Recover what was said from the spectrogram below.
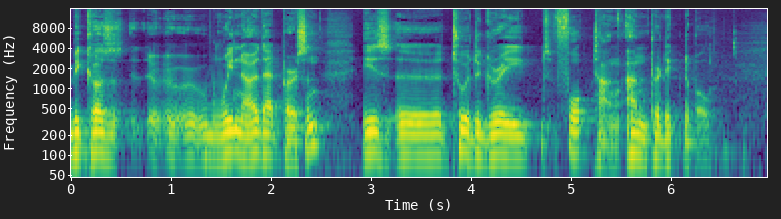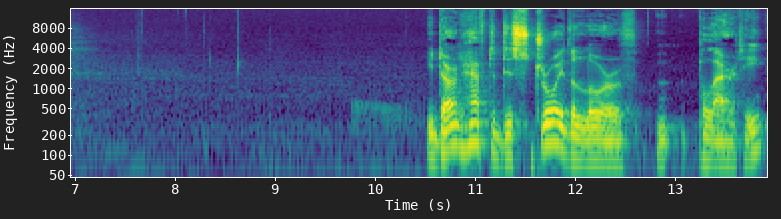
because uh, we know that person is, uh, to a degree, fork tongue, unpredictable. You don't have to destroy the law of polarity.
